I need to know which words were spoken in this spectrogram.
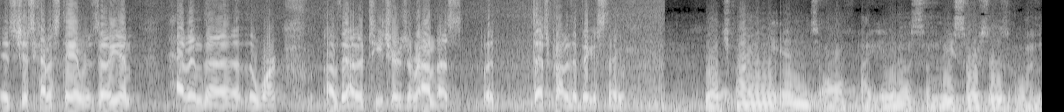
is just kind of staying resilient, having the, the work of the other teachers around us, but that's probably the biggest thing. Welch finally ends off by giving us some resources on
